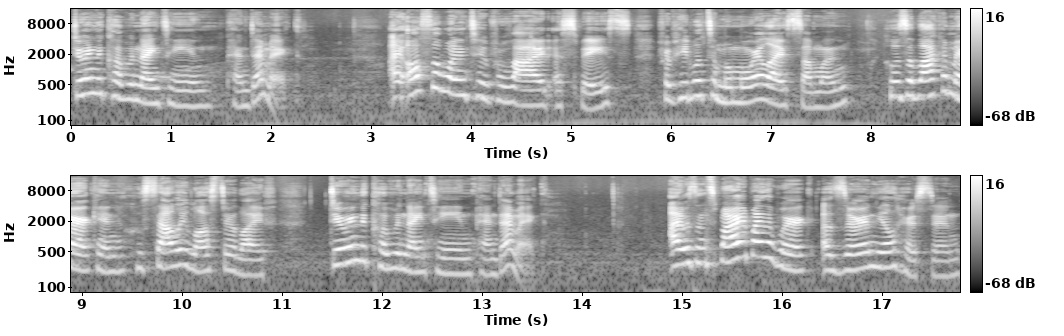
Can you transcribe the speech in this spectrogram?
during the COVID-19 pandemic. I also wanted to provide a space for people to memorialize someone who is a Black American who sadly lost their life during the COVID 19 pandemic. I was inspired by the work of Zora Neale Hurston,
